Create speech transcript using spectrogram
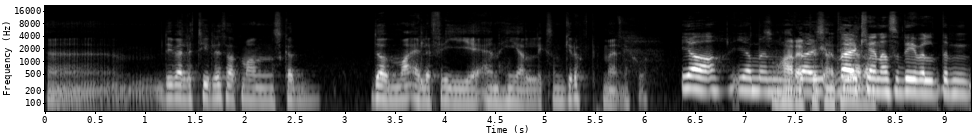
Eh, det är väldigt tydligt att man ska döma eller frige en hel liksom, grupp människor. Ja, ja men han verkligen alltså det är väl det,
